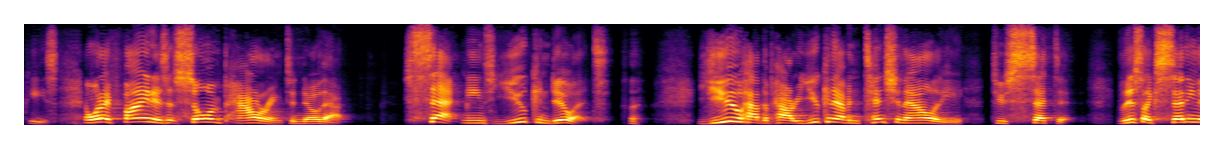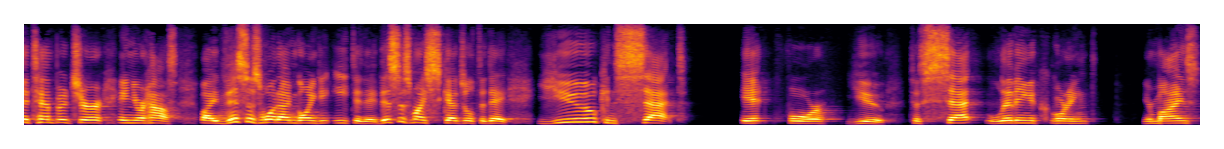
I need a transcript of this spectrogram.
peace. And what I find is it's so empowering to know that. Set means you can do it. you have the power. You can have intentionality to set it. This like setting the temperature in your house by this is what I'm going to eat today. This is my schedule today. You can set it for you to set living according your minds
